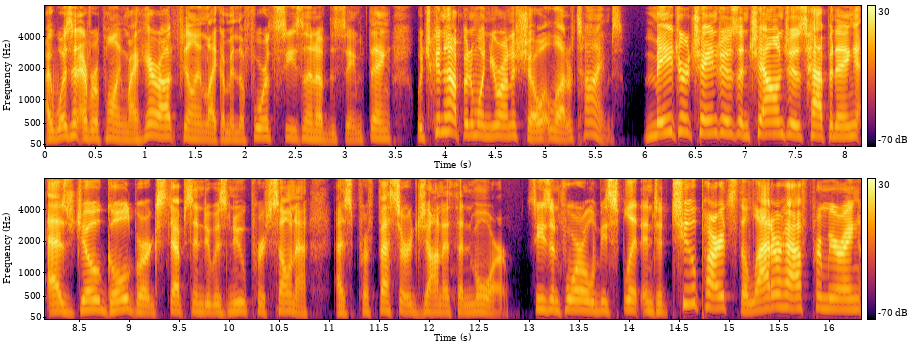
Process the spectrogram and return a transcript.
I wasn't ever pulling my hair out, feeling like I'm in the fourth season of the same thing, which can happen when you're on a show a lot of times. Major changes and challenges happening as Joe Goldberg steps into his new persona as Professor Jonathan Moore. Season four will be split into two parts, the latter half premiering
